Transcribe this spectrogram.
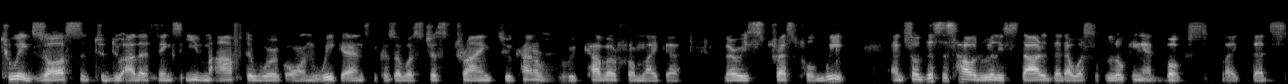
too exhausted to do other things even after work or on weekends because i was just trying to kind of recover from like a very stressful week. And so this is how it really started that i was looking at books. Like that's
